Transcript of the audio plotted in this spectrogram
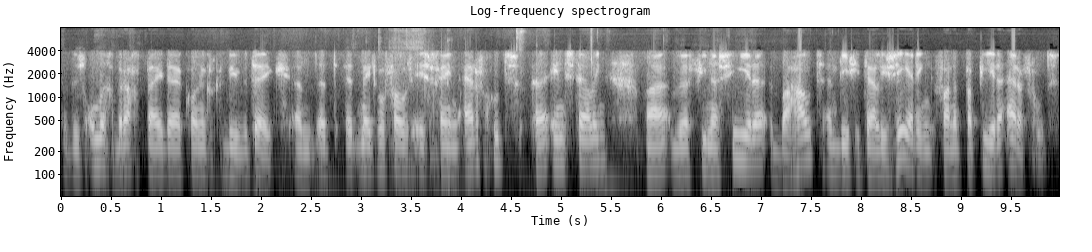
Dat is ondergebracht bij de Koninklijke Bibliotheek. En het, het Metamorfose is geen erfgoedinstelling... Uh, maar we financieren behoud en digitalisering van het papieren erfgoed.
